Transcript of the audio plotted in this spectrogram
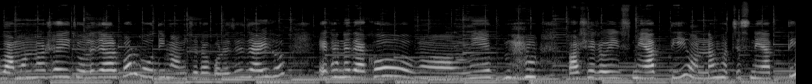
বামন মশাই চলে যাওয়ার পর বৌদি মাংসটা করেছে। যাই হোক, এখানে দেখো মেয়ে পাশের ওই স্নেহাত্তি, ওর নাম হচ্ছে স্নেহাত্তি।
